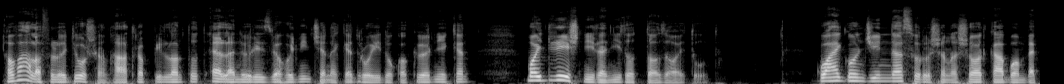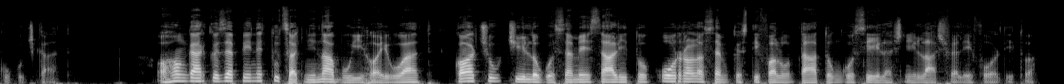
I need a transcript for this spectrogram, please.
A válla fölött gyorsan hátra pillantott, ellenőrizve, hogy nincsenek-e droidok a környéken, majd résnyire nyitotta az ajtót. Qui-Gon szorosan a sarkában bekukucskált. A hangár közepén egy tucatnyi nabui hajó állt, karcsú, csillogó személyszállítók orral a szemközti falon tátongó széles nyillás felé fordítva.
